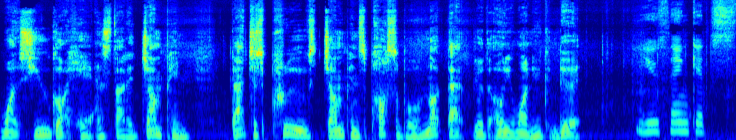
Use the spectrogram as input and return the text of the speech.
once you got here and started jumping. That just proves jumping's possible, not that you're the only one who can do it. You think it's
